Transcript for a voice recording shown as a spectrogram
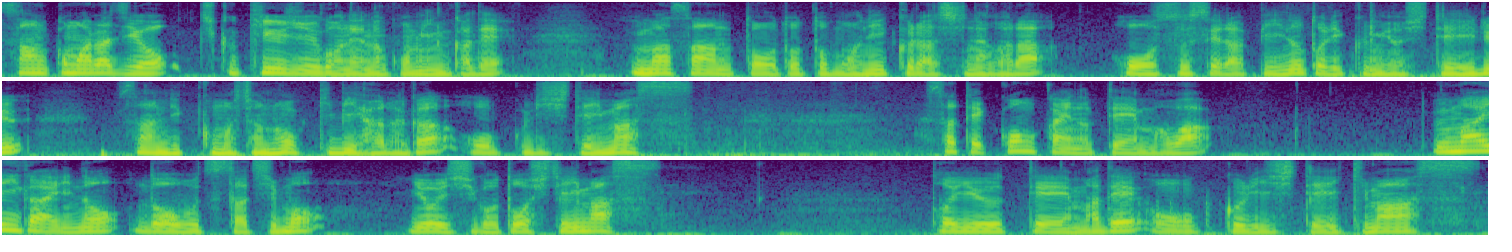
3コマラジオ築95年の古民家で馬3頭と共に暮らしながらホースセラピーの取り組みをしている三陸駒社の木原がお送りしています。さて今回のテーマは馬以外の動物たちも良い仕事をしています。というテーマでお送りしていきます。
